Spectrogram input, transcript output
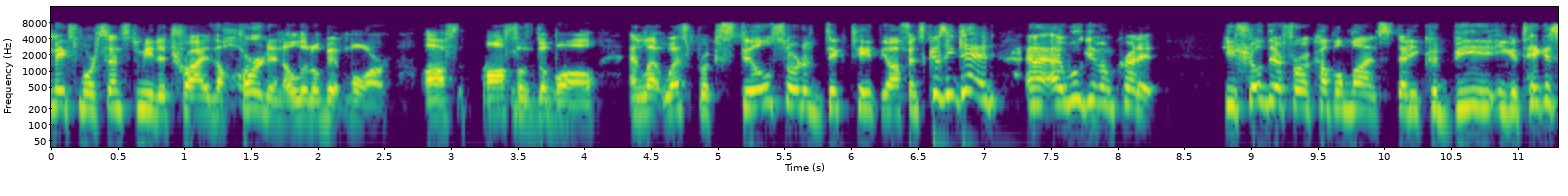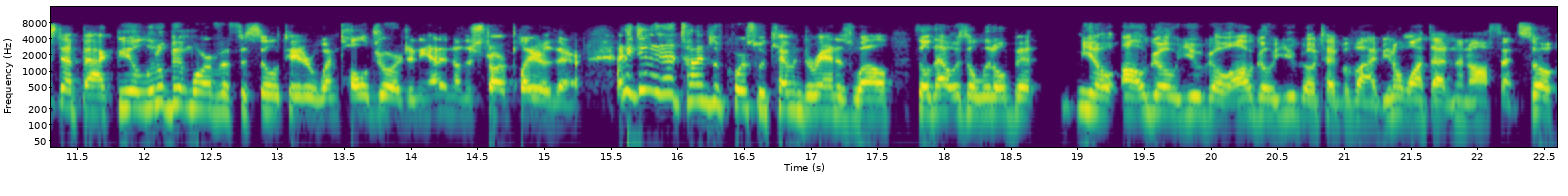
makes more sense to me to try the Harden a little bit more off off of the ball and let Westbrook still sort of dictate the offense because he did, and I, I will give him credit he showed there for a couple months that he could be he could take a step back be a little bit more of a facilitator when paul george and he had another star player there. And he did it at times of course with kevin durant as well though that was a little bit you know i'll go you go i'll go you go type of vibe. You don't want that in an offense. So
